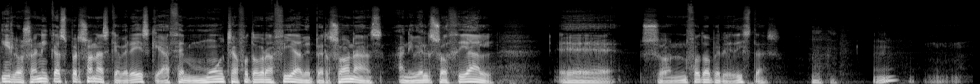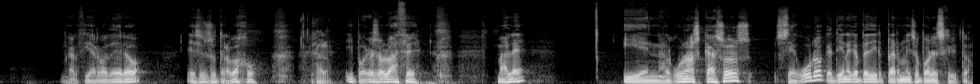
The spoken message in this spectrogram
Y las únicas personas que veréis que hacen mucha fotografía de personas a nivel social eh, son fotoperiodistas. ¿Mm? García Rodero, ese es su trabajo. Claro. Y por eso lo hace. ¿vale? Y en algunos casos, seguro que tiene que pedir permiso por escrito.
